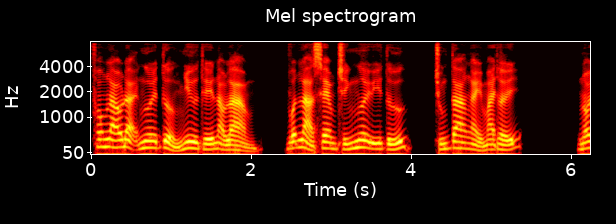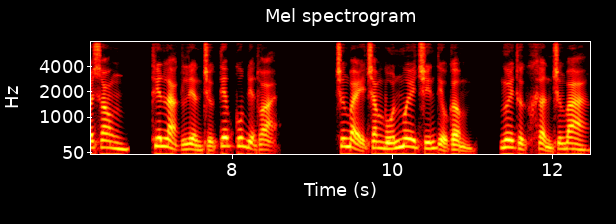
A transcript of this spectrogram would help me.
phong lão đại ngươi tưởng như thế nào làm, vẫn là xem chính ngươi ý tứ, chúng ta ngày mai thấy. Nói xong, thiên lạc liền trực tiếp cúp điện thoại. chương 749 tiểu cầm, ngươi thực khẩn chương 3.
